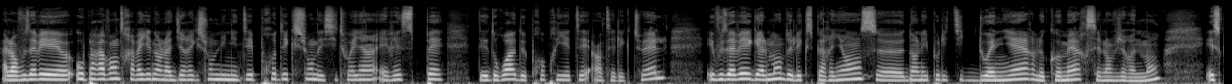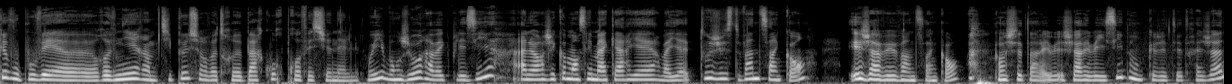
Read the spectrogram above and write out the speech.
Alors vous avez euh, auparavant travaillé dans la direction de l'unité protection des citoyens et respect des droits de propriété intellectuelle, et vous avez également de l'expérience euh, dans les politiques douanières, le commerce et l'environnement. Que vous pouvez euh, revenir un petit peu sur votre parcours professionnel? Oui, bonjour, avec plaisir. Alors, j'ai commencé ma carrière bah, il y a tout juste 25 ans. Et j'avais 25 ans quand je suis arrivée, ici, donc j'étais très jeune.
